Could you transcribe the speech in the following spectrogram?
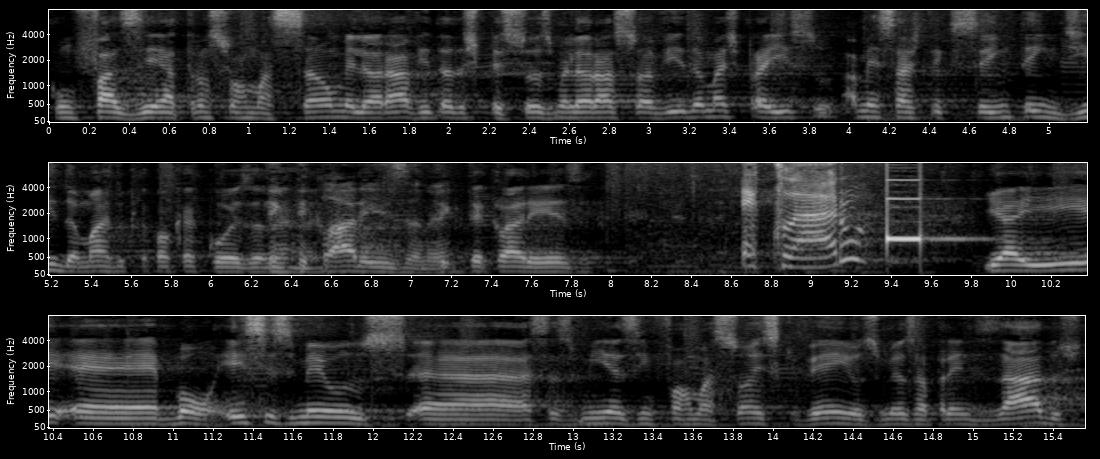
com fazer a transformação, melhorar a vida das pessoas, melhorar a sua vida, mas para isso a mensagem tem que ser entendida mais do que qualquer coisa. Tem né? que ter clareza, né? Tem que ter clareza. É claro. E aí, é, bom, esses meus, uh, essas minhas informações que vêm, os meus aprendizados,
